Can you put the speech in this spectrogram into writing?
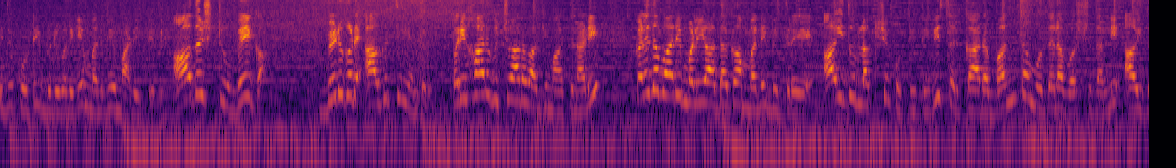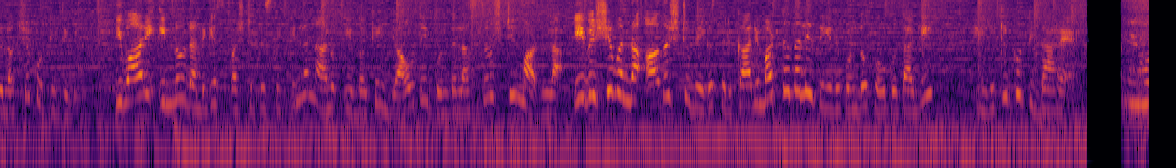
ಐದು ಕೋಟಿ ಬಿಡುಗಡೆಗೆ ಮನವಿ ಮಾಡಿದ್ದೀವಿ. ಆದಷ್ಟು ಬೇಗ ಬಿಡುಗಡೆ ಆಗುತ್ತೆ ಎಂದರು ಪರಿಹಾರ ವಿಚಾರವಾಗಿ ಮಾತನಾಡಿ ಕಳೆದ ಬಾರಿ ಮಳೆಯಾದಾಗ ಮನೆ ಬಿದ್ದರೆ ಐದು ಲಕ್ಷ ಕೊಟ್ಟಿದ್ದೀವಿ. ಸರ್ಕಾರ ಬಂದ ಮೊದಲ ವರ್ಷದಲ್ಲಿ ಐದು ಲಕ್ಷ ಕೊಟ್ಟಿದ್ದೀವಿ. ಈ ಬಾರಿ ಇನ್ನೂ ನನಗೆ ಸ್ಪಷ್ಟತೆ ಸಿಕ್ಕಿಲ್ಲ. ನಾನು ಈ ಬಗ್ಗೆ ಯಾವುದೇ ಗೊಂದಲ ಸೃಷ್ಟಿ ಮಾಡಲ್ಲ. ಈ ವಿಷಯವನ್ನ ಆದಷ್ಟು ಬೇಗ ಸರ್ಕಾರಿ ಮಟ್ಟದಲ್ಲಿ ತೆಗೆದುಕೊಂಡು ಹೋಗುವುದಾಗಿ ಹೇಳಿಕೆ ಕೊಟ್ಟಿದ್ದಾರೆ ನೀವು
